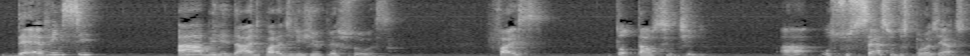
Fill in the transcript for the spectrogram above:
devem-se à habilidade para dirigir pessoas. Faz total sentido. O sucesso dos projetos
